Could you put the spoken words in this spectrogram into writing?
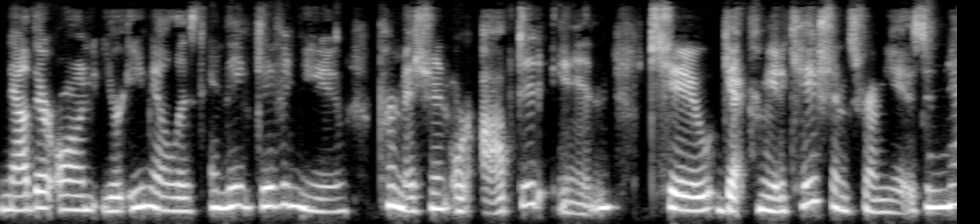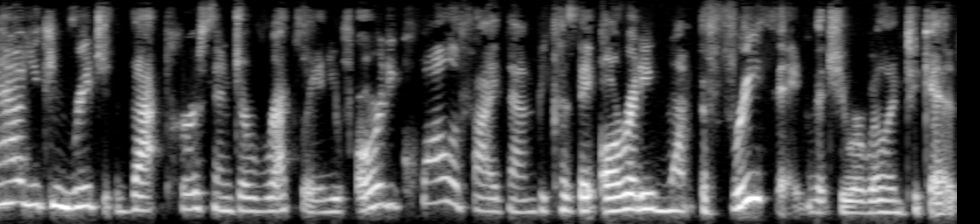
now they're on your email list and they've given you permission or opted in to get communication from you. So now you can reach that person directly and you've already qualified them because they already want the free thing that you are willing to give.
